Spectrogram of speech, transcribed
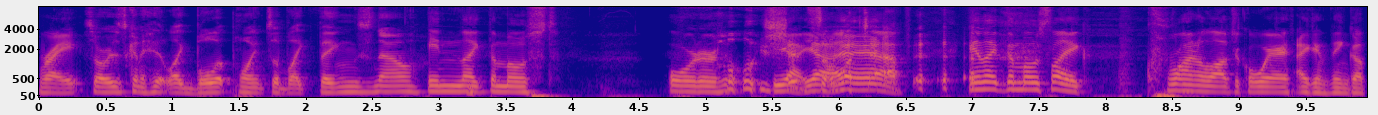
Right So we're just gonna hit like bullet points of like things now. in like the most order. Holy shit! yeah, yeah, so yeah, much yeah. happened. in like the most like chronological way I can think of.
